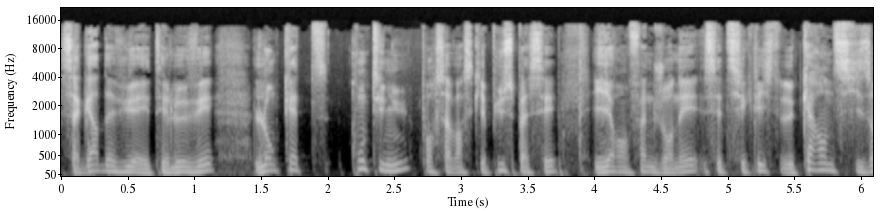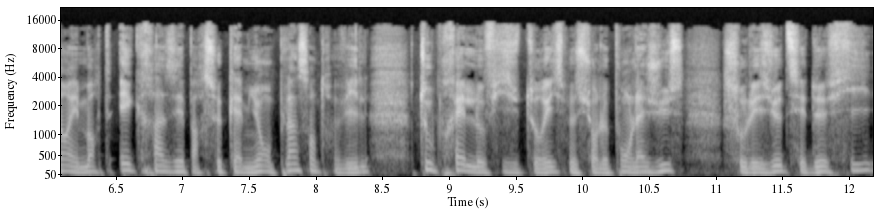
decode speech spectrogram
Sa garde à vue a été levée. L'enquête continue pour savoir ce qui a pu se passer. Hier en fin de journée, cette cycliste de 46 ans est morte écrasée par ce camion en plein centre-ville, tout près de l'office du tourisme sur le pont Lajus, sous les yeux de ses deux filles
